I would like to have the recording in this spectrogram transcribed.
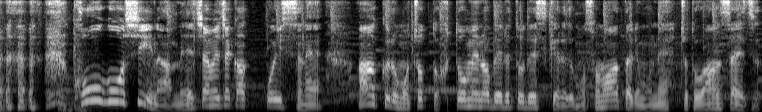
神々しいな。めちゃめちゃかっこいいっすね。アークルもちょっと太めのベルトですけれども、そのあたりもね、ちょっとワンサイズ、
